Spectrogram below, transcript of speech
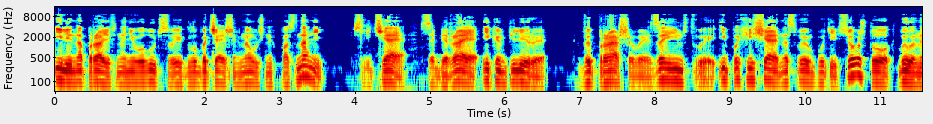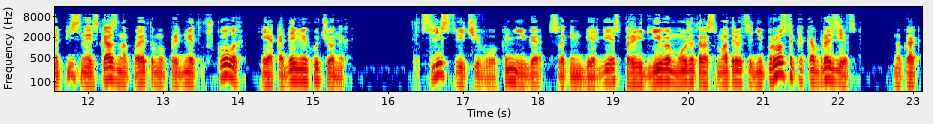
или направив на него луч своих глубочайших научных познаний, сличая, собирая и компилируя, выпрашивая, заимствуя и похищая на своем пути все, что было написано и сказано по этому предмету в школах и академиях ученых, вследствие чего книга Слакенбергия справедливо может рассматриваться не просто как образец, но как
